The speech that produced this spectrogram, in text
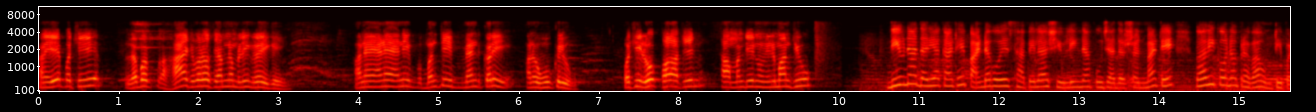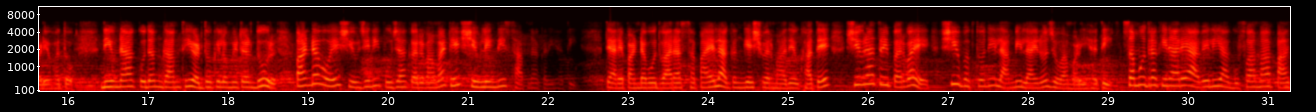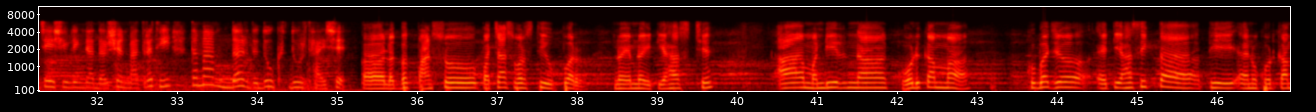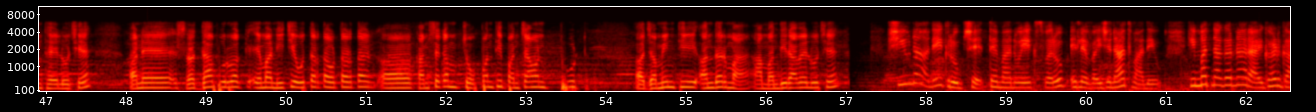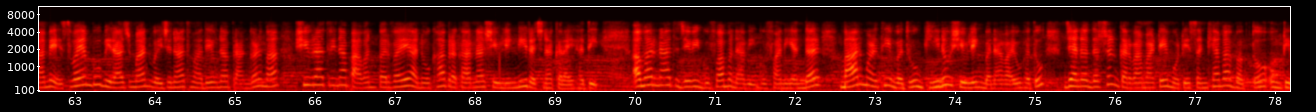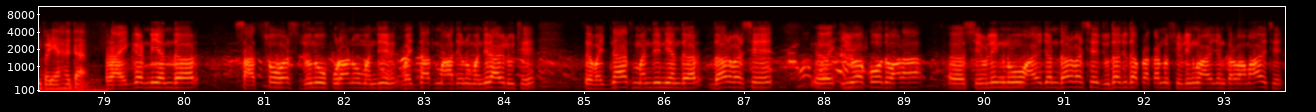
અને એ પછી લગભગ સાઠ વર્ષ એમને લિંગ રહી ગઈ. અને એને એની બનતી મહેનત કરી અને ઊભું કર્યું. પછી લોકફાળાથી આ મંદિરનું નિર્માણ થયું. દીવના દરિયાકાંઠે પાંડવોએ સ્થાપેલા શિવલિંગના પૂજા દર્શન માટે ભાવિકોનો પ્રવાહ ઉમટી પડ્યો હતો. દીવના કુદમ ગામથી અડધો કિલોમીટર દૂર પાંડવોએ શિવજીની પૂજા કરવા માટે શિવલિંગની સ્થાપના ત્યારે પાંડવો દ્વારા સ્થપાયેલા ગંગેશ્વર મહાદેવ ખાતે શિવરાત્રી પર્વએ શિવ ભક્તોની લાંબી લાઈનો જોવા મળી હતી. સમુદ્ર કિનારે આવેલી આ ગુફામાં પાંચેય શિવલિંગના દર્શન માત્રથી તમામ દર્દ, દુઃખ દૂર થાય છે. લગભગ પાંચસો પચાસ વર્ષથી ઉપરનો એમનો ઇતિહાસ છે. આ મંદિરના ખોડકામમાં ખૂબ જ ઐતિહાસિકતાથી એનું ખોદકામ થયેલું છે. અને શ્રદ્ધાપૂર્વક એમાં નીચે ઉતરતા ઉતરતા કમસે કમ ચોપનથી પંચાવન ફૂટ જમીનથી અંદરમાં આ મંદિર આવેલું છે. શિવના અનેક રૂપ છે. તેમાંનું એક સ્વરૂપ એટલે વૈજનાથ મહાદેવ. હિંમતનગરના રાયગઢ ગામે સ્વયંભૂ બિરાજમાન વૈજનાથ મહાદેવના પ્રાંગણમાં શિવરાત્રીના પાવન પર્વએ અનોખા પ્રકારના શિવલિંગની રચના કરાઈ હતી. અમરનાથ જેવી ગુફા બનાવી ગુફાની અંદર બાર મણથી વધુ ઘીનું શિવલિંગ બનાવાયું હતું, જેના દર્શન કરવા માટે મોટી સંખ્યામાં ભક્તો ઉમટી પડ્યા હતા. રાયગઢની અંદર સાતસો વર્ષ જૂનું પુરાણું મંદિર વૈજનાથ મહાદેવનું મંદિર આવેલું છે. તો વૈજનાથ મંદિરની અંદર દર વર્ષે યુવકો દ્વારા શિવલિંગનું આયોજન દર વર્ષે જુદા જુદા પ્રકારનું શિવલિંગનું આયોજન કરવામાં આવે છે.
